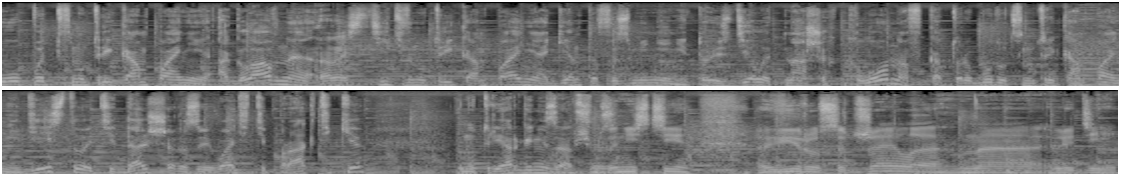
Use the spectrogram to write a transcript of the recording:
опыт внутри компании, а главное растить внутри компании агентов изменений, то есть делать наших клонов, которые будут внутри компании действовать и дальше развивать эти практики внутри организации. В общем, занести вирус agile на людей.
